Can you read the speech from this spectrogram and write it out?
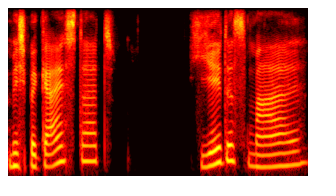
Mich begeistert jedes Mal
